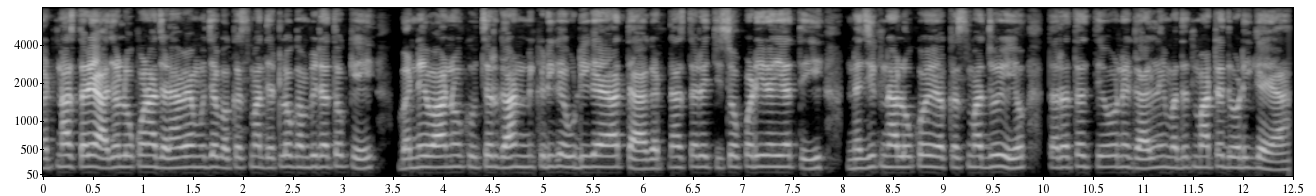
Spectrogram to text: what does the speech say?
ઘટના સ્થળે હાજર લોકોના જણાવ્યા મુજબ અકસ્માત એટલો ગંભીર હતો કે બંને વાહનો કુચરગાન નીકળી ઉડી ગયા હતા. ઘટના સ્થળે ચીસો પડી રહી હતી. નજીકના લોકોએ અકસ્માત જોયો. તરત જ તેઓને ઘાયલની મદદ માટે દોડી ગયા.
